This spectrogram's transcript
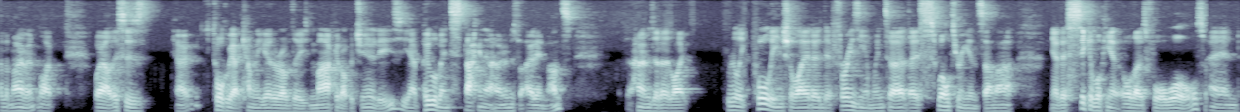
At the moment, like, wow, this is you know, talk about coming together of these market opportunities. You know, people have been stuck in their homes for 18 months, homes that are like really poorly insulated. They're freezing in winter. They're sweltering in summer. You know, they're sick of looking at all those four walls, and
